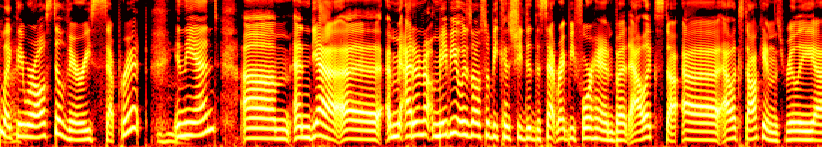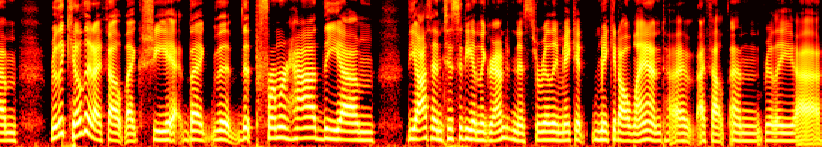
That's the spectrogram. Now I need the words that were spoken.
Like they were all still very separate in the end. Um, and yeah, uh, I, mean, I don't know. Maybe it was also because she did the set right beforehand, but Alex uh, Alex Dawkins really um, really killed it. I felt like she like the the performer had the um, the authenticity and the groundedness to really make it make it all land. I I felt and really. Uh,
